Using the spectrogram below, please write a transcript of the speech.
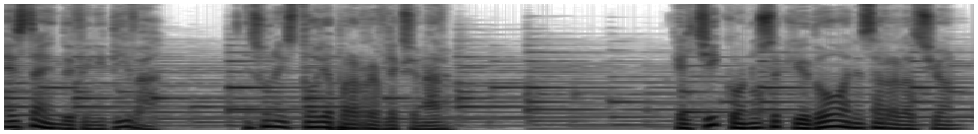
Esta en definitiva es una historia para reflexionar. El chico no se quedó en esa relación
